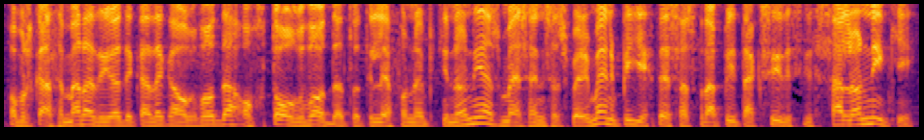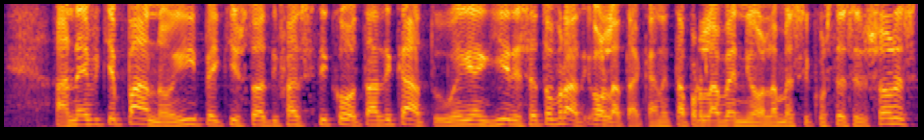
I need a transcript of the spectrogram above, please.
όπως κάθε μέρα, 2.11.10.80.880 το τηλέφωνο επικοινωνίας. Μέσα είναι, σας περιμένει. Πήγε χθες αστραπή ταξίδι στη Θεσσαλονίκη. Ανέβηκε πάνω, είπε εκεί στο αντιφασιστικό τα δικά του. Γύρισε το βράδυ. Όλα τα έκανε. Τα προλαβαίνει όλα. Μέσα 24 ώρες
